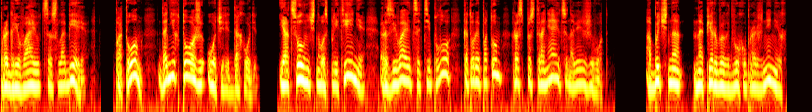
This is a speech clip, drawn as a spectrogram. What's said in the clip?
прогреваются слабее. Потом до них тоже очередь доходит. И от солнечного сплетения развивается тепло, которое потом распространяется на весь живот. Обычно на первых двух упражнениях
